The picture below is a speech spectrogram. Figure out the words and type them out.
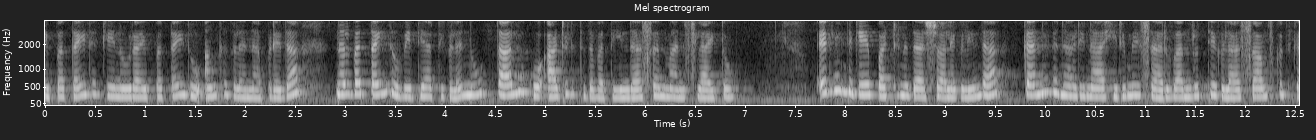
ಇಪ್ಪತ್ತೈದಕ್ಕೆ ನೂರ ಇಪ್ಪತ್ತೈದು ಅಂಕಗಳನ್ನು ಪಡೆದ ನಲವತ್ತೈದು ವಿದ್ಯಾರ್ಥಿಗಳನ್ನು ತಾಲೂಕು ಆಡಳಿತದ ವತಿಯಿಂದ ಸನ್ಮಾನಿಸಲಾಯಿತು. ಇದರೊಂದಿಗೆ ಪಟ್ಟಣದ ಶಾಲೆಗಳಿಂದ ಕನ್ನಡ ನಾಡಿನ ಹಿರಿಮೆ ಸಾರುವ ನೃತ್ಯಗಳ ಸಾಂಸ್ಕೃತಿಕ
